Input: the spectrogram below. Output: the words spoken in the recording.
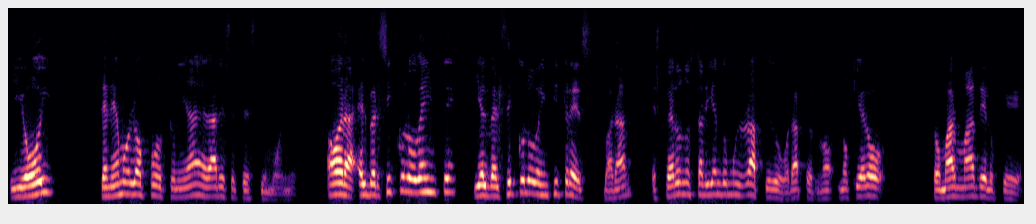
Y hoy tenemos la oportunidad de dar ese testimonio. Ahora, el versículo 20 y el versículo 23, ¿verdad? Espero no estar yendo muy rápido, ¿verdad? Pero no, no quiero tomar más de lo que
